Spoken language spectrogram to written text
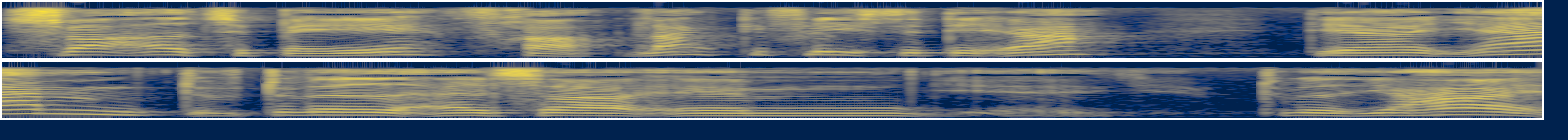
svaret tilbage fra langt de fleste det er. Det er, jamen, du, du ved, altså, øhm, du ved, jeg har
